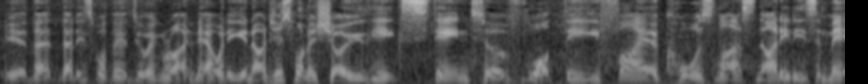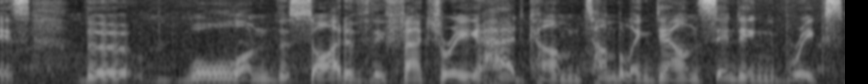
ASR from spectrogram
Yeah, that, that is what they're doing right now, Eddie. And I just want to show you the extent of what the fire caused last night. It is a mess. The wall on the side of the factory had come tumbling down, sending bricks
